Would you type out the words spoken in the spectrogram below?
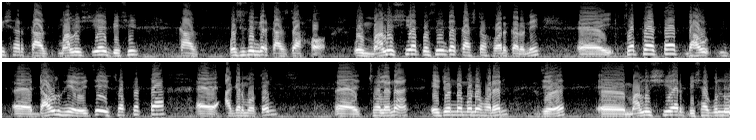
ভিসার কাজ মালয়েশিয়ায় বেশি কাজ প্রসেসিংয়ের কাজটা হয়। ওই মালয়েশিয়া প্রসেসিংয়ের কাজটা হওয়ার কারণে সফটওয়্যারটা ডাউন ডাউন হয়ে রয়েছে। এই সফটওয়্যারটা আগের মতন চলে না। এই জন্য মনে করেন যে মালয়েশিয়ার ভিসাগুলো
